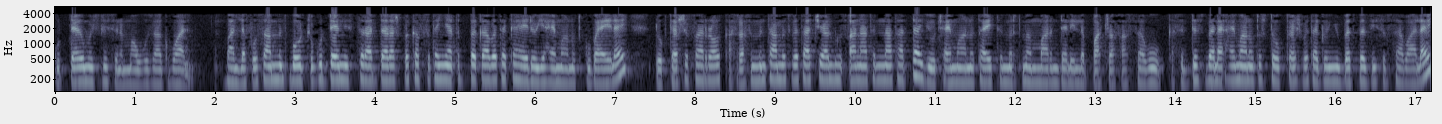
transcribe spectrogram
ጉዳዩ መጅሊስንም አወዛግቧል። ባለፈው ሳምንት በውጭ ጉዳይ ሚኒስትር አዳራሽ በከፍተኛ ጥበቃ በተካሄደው የሃይማኖት ጉባኤ ላይ ዶክተር ሽፈራው ከ18 ዓመት በታች ያሉ ህጻናትና ታዳጊዎች ሃይማኖታዊ ትምህርት መማር እንደሌለባቸው አሳሰቡ። ከስድስት በላይ ሃይማኖቶች ተወካዮች በተገኙበት በዚህ ስብሰባ ላይ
